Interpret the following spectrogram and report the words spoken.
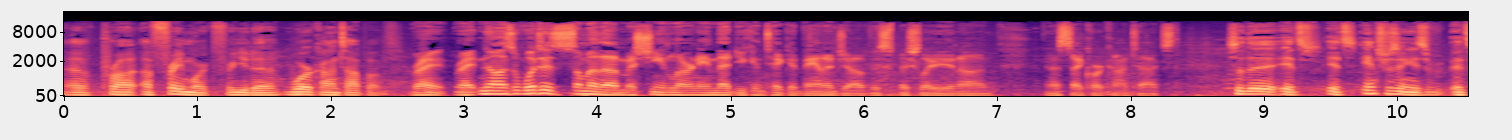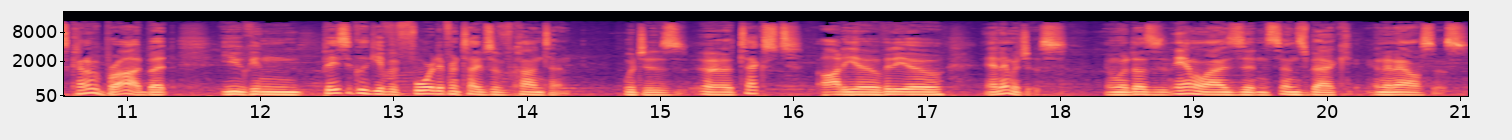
a, pro, a framework for you to work on top of. Right, right. Now, so what is some of the machine learning that you can take advantage of, especially in a, in a Sitecore context? So the it's it's interesting. It's it's kind of broad, but you can basically give it four different types of content, which is uh, text, audio, video, and images. And what it does is it analyzes it and sends back an analysis.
